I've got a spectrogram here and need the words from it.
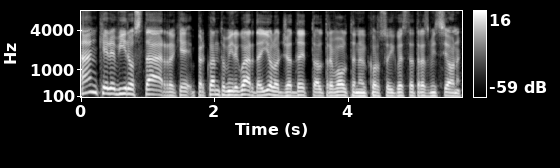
anche le virostar che per quanto mi riguarda, io l'ho già detto altre volte nel corso di questa trasmissione,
